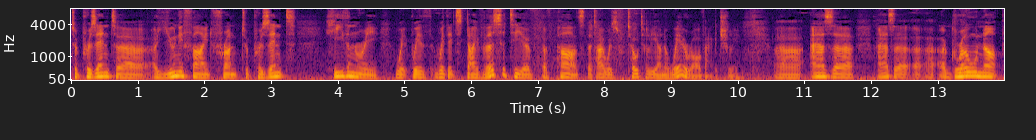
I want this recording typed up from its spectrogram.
to present a, a unified front, to present heathenry with, with, with its diversity of, of paths that I was totally unaware of actually, uh, as a as a, a, a grown up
